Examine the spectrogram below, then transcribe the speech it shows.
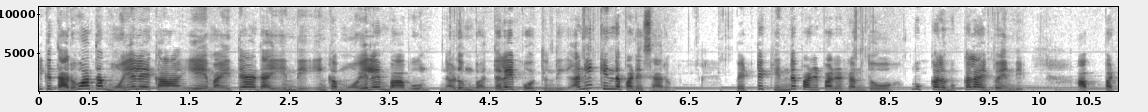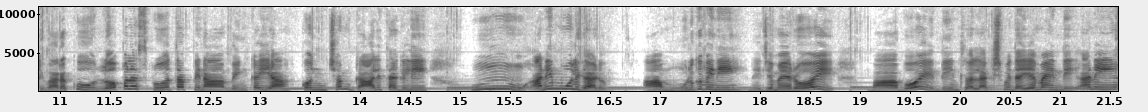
ఇక తరువాత మోయలేక ఏమైతే అది అయ్యింది ఇంకా మోయలేం బాబు నడుం బద్దలైపోతుంది అని కింద పడేశారు. పెట్టె కింద పడి పడటంతో ముక్కలు ముక్కలు అయిపోయింది అప్పటి వరకు లోపల స్పృహ తప్పిన వెంకయ్య కొంచెం గాలి తగిలి ఊ అని మూలిగాడు. ఆ మూలుగు విని నిజమే రోయ్ బాబోయ్ దీంట్లో లక్ష్మి దయ్యమైంది అని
